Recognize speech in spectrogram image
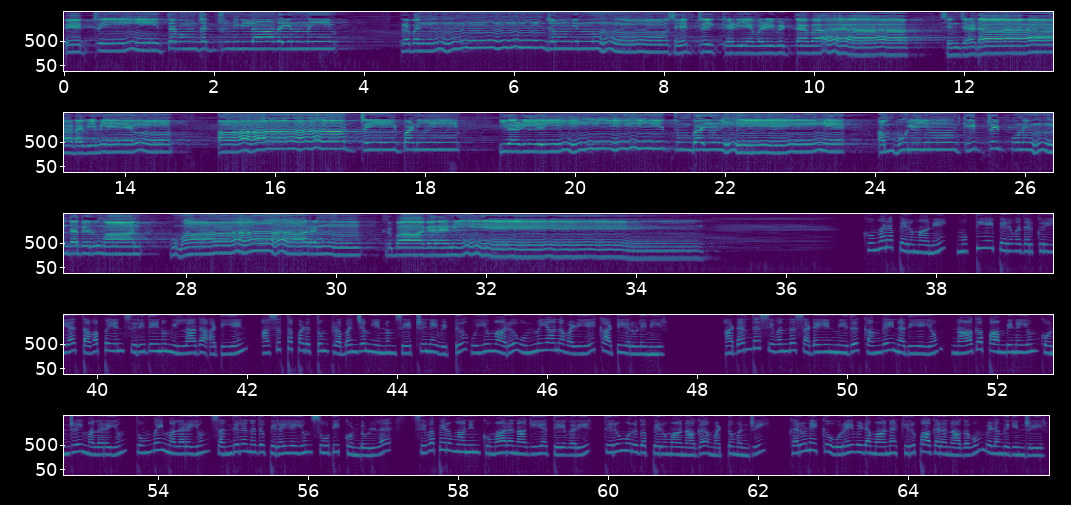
பேற்றீத்தவும் சற்றுமில்லாத என்னை பிரபஞ்சம் என்னும் சேற்றை கழிய வழிவிட்டவா? செஞ்சடாடவி மேல் ஆற்றை பணி இதழியை தும்பையை அம்புலியின் கீற்றைப் புனைந்த பெருமான் குமாரன் கிருபாகரனே. குமரப்பெருமானே முக்தியைப் பெறுவதற்குரிய தவப்பயன் சிறிதேனும் இல்லாத அடியேன் அசுத்தப்படுத்தும் பிரபஞ்சம் என்னும் சேற்றினை விட்டு உயுமாறு உண்மையான வழியை காட்டியருளினீர். அடர்ந்த சிவந்த சடையின் மீது கங்கை நதியையும் நாகப்பாம்பினையும் கொன்றை மலரையும் தும்பை மலரையும் சந்திரனது பிறையையும் சூட்டிக் கொண்டுள்ள சிவபெருமானின் குமாரனாகிய தேவரீர் திருமுருகப் பெருமானாக மட்டுமன்றி கருணைக்கு உறைவிடமான கிருபாகரனாகவும் விளங்குகின்றீர்.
